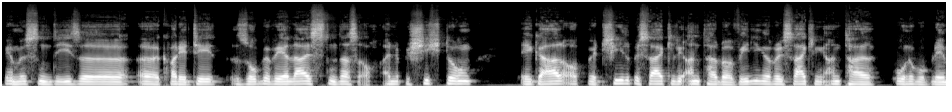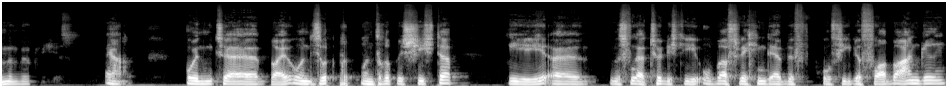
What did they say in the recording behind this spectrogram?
wir müssen diese äh, Qualität so gewährleisten, dass auch eine Beschichtung, egal ob mit viel Recyclinganteil oder weniger Recyclinganteil, ohne Probleme möglich ist. Ja, und äh, bei uns, unsere Beschichter, die äh, müssen natürlich die Oberflächen der Profile vorbehandeln.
